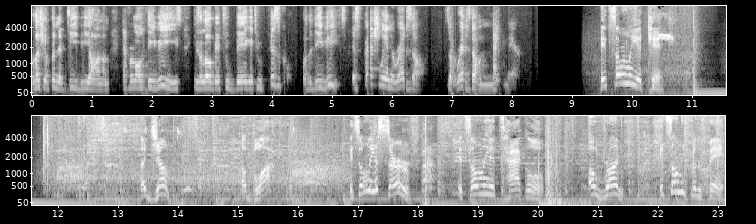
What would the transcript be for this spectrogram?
unless you're putting a DB on him? And for most DBs, he's a little bit too big and too physical for the DBs, especially in the red zone. It's a red zone nightmare. It's only a kick, a jump, a block. It's only a serve. It's only a tackle, a run. It's only for the fans.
